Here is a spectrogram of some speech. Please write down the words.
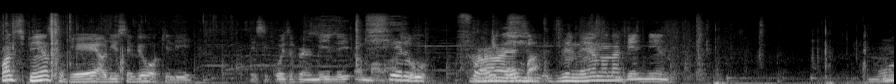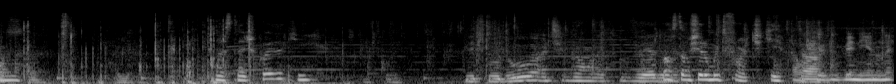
Quanto dispensa? É, ali você viu aquele. Esse coisa vermelha aí, a Cheiro azul. forte. Ah, bomba. É de veneno, né? Veneno. Nossa. Tem bastante coisa aqui. E tudo antigão, né? Tudo velho. Nossa, né? tá um cheiro muito forte aqui. Tá um tá. cheiro de veneno, né?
